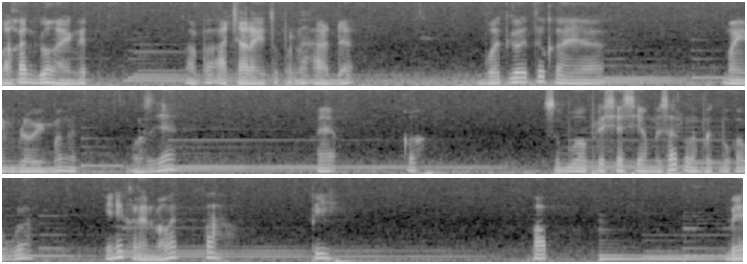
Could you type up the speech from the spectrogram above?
Bahkan gue nggak inget apa acara itu pernah ada. Buat gue itu kayak mind blowing banget. Maksudnya kayak kok sebuah apresiasi yang besar lah buat bokap gue ini keren banget pak. Pi B.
